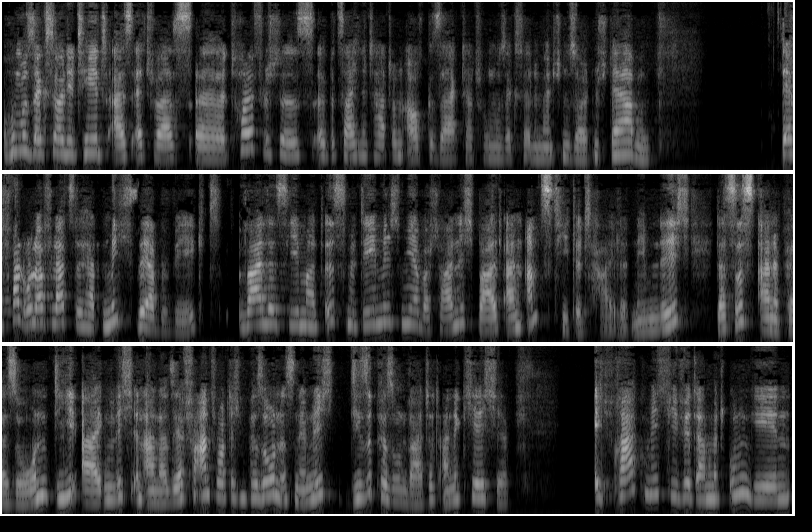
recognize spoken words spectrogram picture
Homosexualität als etwas äh, Teuflisches äh, bezeichnet hat und auch gesagt hat, homosexuelle Menschen sollten sterben. Der Fall Olaf Latzel hat mich sehr bewegt, weil es jemand ist, mit dem ich mir wahrscheinlich bald einen Amtstitel teile. Nämlich, das ist eine Person, die eigentlich in einer sehr verantwortlichen Person ist, nämlich diese Person leitet eine Kirche. Ich frage mich, wie wir damit umgehen,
